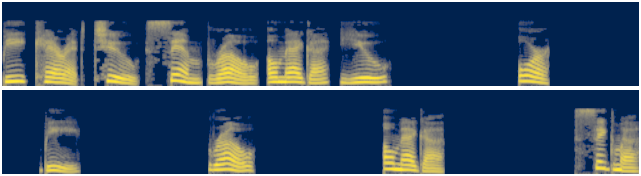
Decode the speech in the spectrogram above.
b caret 2 sim rho omega u or b rho omega sigma.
